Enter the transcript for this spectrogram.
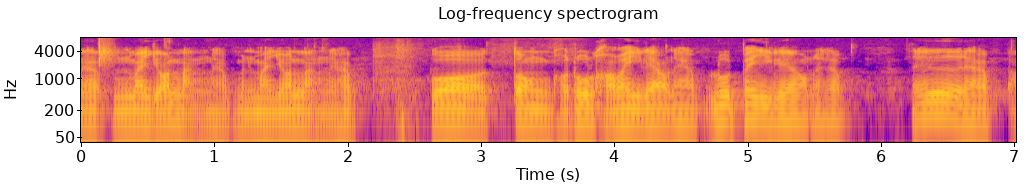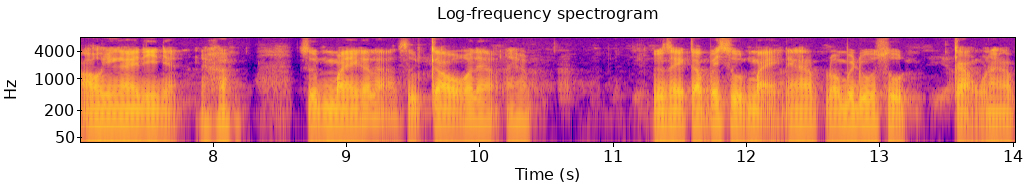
นะครับมันมาย้อนหลังนะครับ มันมาย้อนหลังนะครับ ก็ต้องขอโทษขอไปอีกแล้วนะครับหลุดไปอีกแล้วนะครับ เออนะครับ เอายังไงดีเนี่ยนะครับ สูตรใหม่ก็แล้วสูตรเก่าก็แล้วนะครับสงสัยกลับไปสูตรใหม่นะครับลองไปดูสูตรเก่านะครับ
